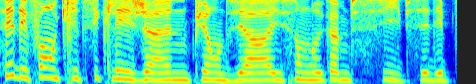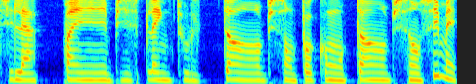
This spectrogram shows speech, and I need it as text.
tu sais, des fois, on critique les jeunes, puis on dit, ah, ils sont comme si, puis c'est des petits lapins, puis ils se plaignent tout le temps, puis ils sont pas contents, puis ils sont si. Mais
